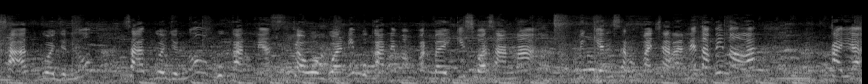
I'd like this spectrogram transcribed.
saat gue jenuh saat gue jenuh bukannya cowok gue nih bukannya memperbaiki suasana bikin seru pacarannya tapi malah kayak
